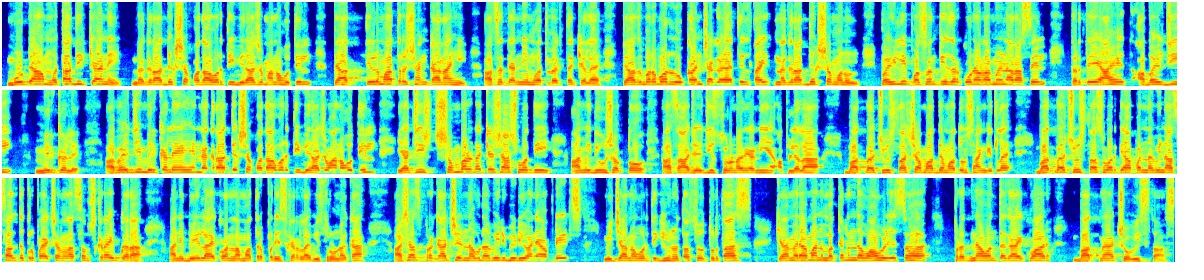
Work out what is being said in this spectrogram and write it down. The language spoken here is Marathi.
मोठ्या मताधिक्याने नगराध्यक्ष पदावरती विराजमान होतील त्यात तिळमात्र शंका नाही असं त्यांनी मत व्यक्त केलंय. त्याचबरोबर लोकांच्या गळ्यातील ताईत नगराध्यक्ष म्हणून पहिली पसंती जर कोणाला मिळणार असेल तर ते आहेत अभयजी मिरकले. अभयजी मिरकले हे नगराध्यक्ष पदावरती विराजमान होतील याची शंभर टक्के शाश्वती आम्ही देऊ शकतो असं अजयजी सुरणार यांनी आपल्याला बातम्या चोवीस तासच्या माध्यमातून सांगितलंय. बातम्या चोवीस तासवरती आपण नवीन असाल तर कृपया चॅनलला सबस्क्राईब करा आणि बेल आयकॉनला मात्र प्रेस करायला विसरू नका. अशाच प्रकारचे नवनवीन व्हिडिओ आणि अपडेट्स मी चॅनलवरती घेऊन येत असतो. तुर्तास कॅमेरामॅन मकरंद वाहुळेसह प्रज्ञावंत गायकवाड. बातम्या चोवीस तास.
